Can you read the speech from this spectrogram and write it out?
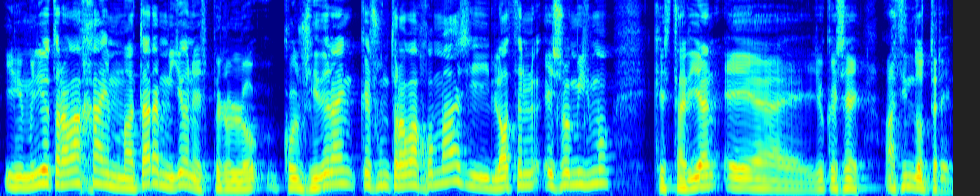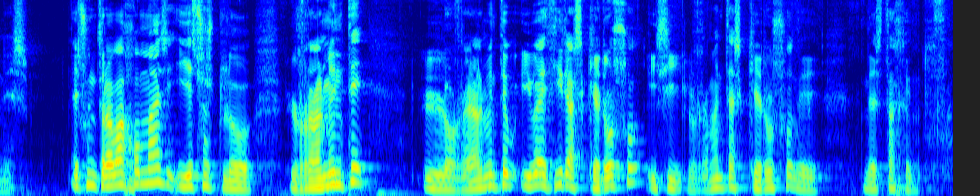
y mi marido trabaja en matar a millones, pero lo consideran que es un trabajo más y lo hacen eso mismo que estarían, eh, yo qué sé, haciendo trenes. Es un trabajo más y eso es lo, realmente, lo realmente, iba a decir asqueroso, y sí, lo realmente asqueroso de, esta gentuza.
